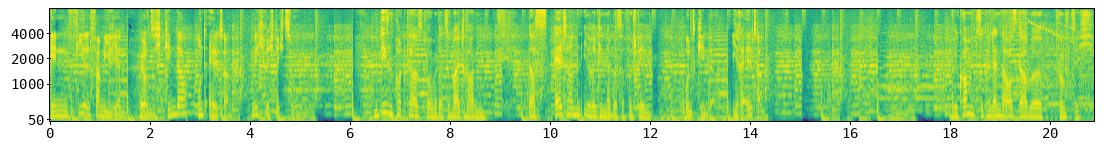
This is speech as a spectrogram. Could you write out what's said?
In vielen Familien hören sich Kinder und Eltern nicht richtig zu. Mit diesem Podcast wollen wir dazu beitragen, dass Eltern ihre Kinder besser verstehen. Und Kinder ihre Eltern. Willkommen zur Kalenderausgabe 50.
